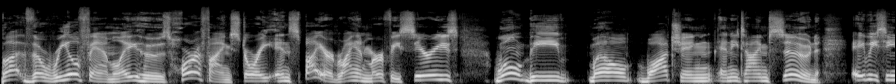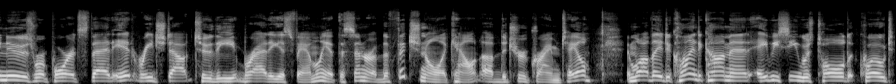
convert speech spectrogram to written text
But The Real Family, whose horrifying story inspired Ryan Murphy's series, won't be well, watching anytime soon. ABC News reports that it reached out to the Broaddus family at the center of the fictional account of the true crime tale. And while they declined to comment, ABC was told, quote,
